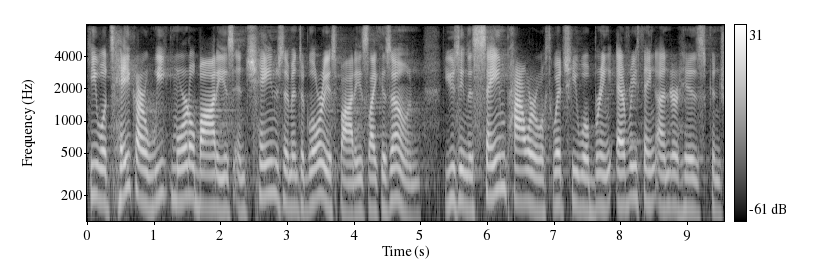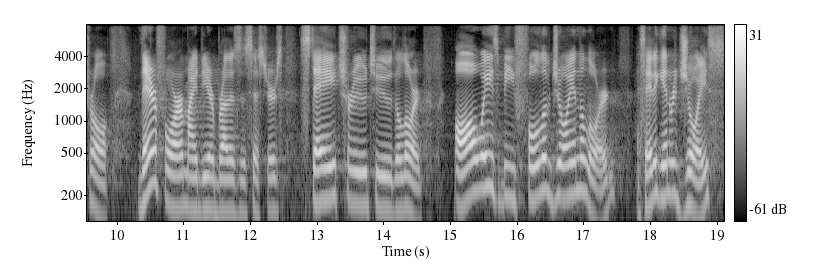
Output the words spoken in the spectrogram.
He will take our weak mortal bodies and change them into glorious bodies like his own, using the same power with which he will bring everything under his control. Therefore, my dear brothers and sisters, stay true to the Lord. Always be full of joy in the Lord. I say it again, rejoice.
